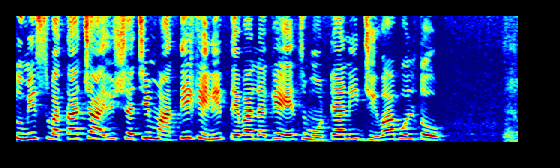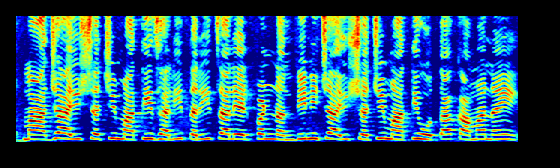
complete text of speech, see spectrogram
तुम्ही स्वतःच्या आयुष्याची माती केली तेव्हा लगेच मोठ्याने जीवा बोलतो. माझ्या आयुष्याची माती झाली तरी चालेल पण नंदिनीच्या आयुष्याची माती होता कामा नये.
